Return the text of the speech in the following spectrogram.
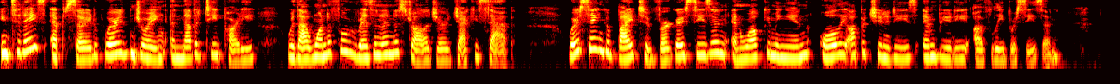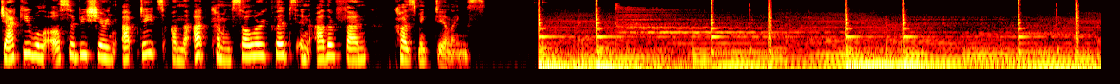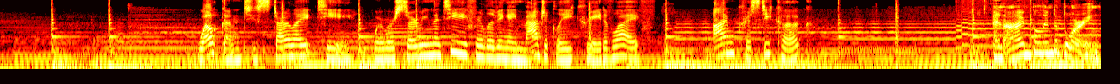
In today's episode, we're enjoying another tea party with our wonderful resident astrologer, Jackie Sab. We're saying goodbye to Virgo season and welcoming in all the opportunities and beauty of Libra season. Jackie will also be sharing updates on the upcoming solar eclipse and other fun cosmic dealings. Welcome to Starlight Tea, where we're serving the tea for living a magically creative life. I'm Kristie Cook. And I'm Belinda Boring.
